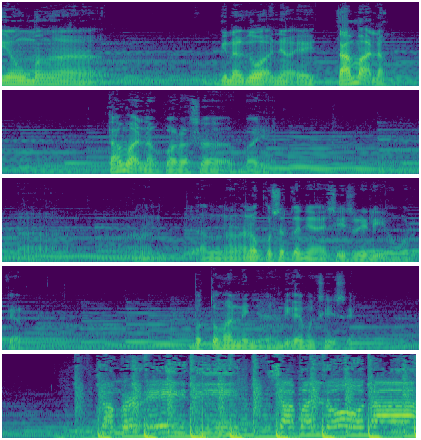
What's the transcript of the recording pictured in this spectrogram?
yung mga ginagawa niya ay eh, tama lang. Tama lang para sa bayan. ang, ang ano ko sa kanya, she is really a worker. Botohan ninyo, hindi kayo magsisi. Number 80 sa balota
